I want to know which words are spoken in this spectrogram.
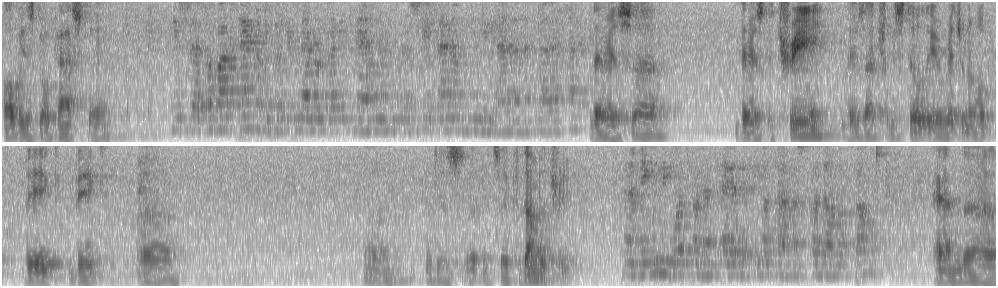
always go past there. És ö, a bakták, amikor Vrindavan parikrámon ö, sétálnak, mindig elmennek mellette. There is uh, there's the tree. There's actually still the original big, big. Uh, uh, it is. Uh, it's a kadamba tree, Ö, Még mindig ott van az eredeti hatalmas kadambafa, and uh,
